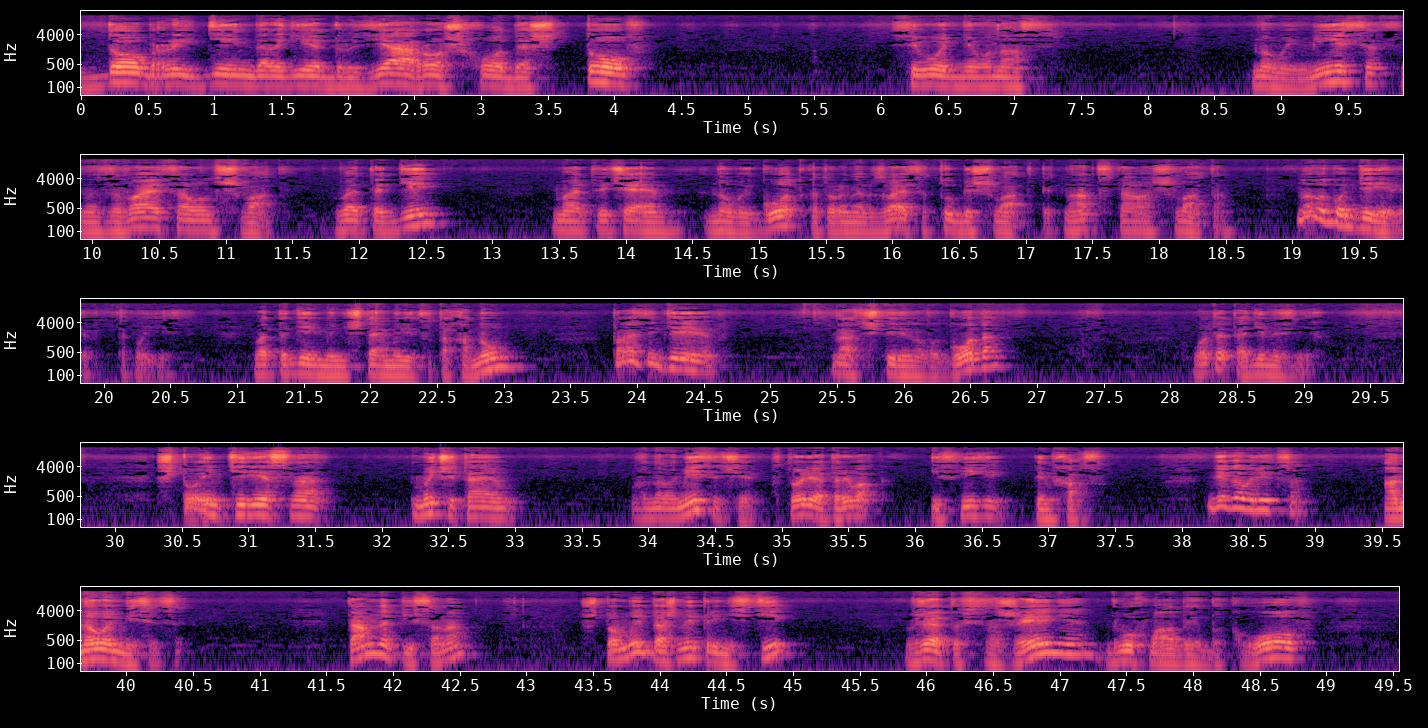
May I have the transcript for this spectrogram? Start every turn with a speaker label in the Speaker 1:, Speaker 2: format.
Speaker 1: Добрый день, дорогие друзья, Рош Ходеш Тов. Сегодня у нас новый месяц, называется он Шват. В этот день мы отвечаем Новый год, который называется Туби Шват, 15 Швата. Новый год деревьев такой есть. В этот день мы не читаем молитву Таханум, праздник деревьев. У нас четыре Новых года. Вот это один из них. Что интересно, мы читаем в новомесяче в Торе отрывок из книги Пинхас, где говорится о новом месяце. Там написано, что мы должны принести в жертву сожжения двух молодых быков,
